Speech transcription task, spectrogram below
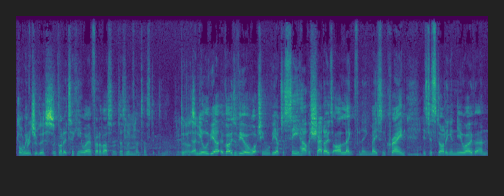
coverage of this. We've got it ticking away in front of us, and it does look fantastic, doesn't it? Mm. It does, and yeah. you'll be, those of you who are watching will be able to see how the shadows are lengthening. Mason Crane Mm. is just starting a new over, and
